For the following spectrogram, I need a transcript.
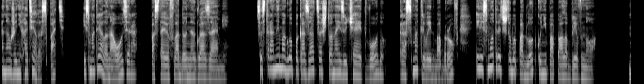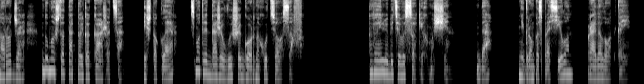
Она уже не хотела спать и смотрела на озеро, поставив ладонь над глазами. Со стороны могло показаться, что она изучает воду, рассматривает бобров или смотрит, чтобы под лодку не попало бревно. Но Роджер думал, что так только кажется, и что Клэр смотрит даже выше горных утесов. «Вы любите высоких мужчин, да?» — негромко спросил он, правя лодкой.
